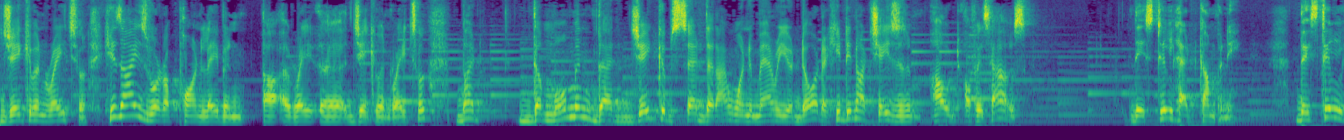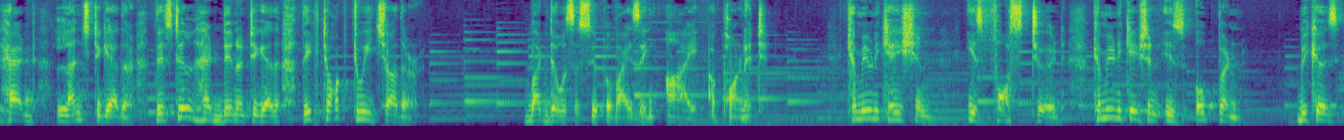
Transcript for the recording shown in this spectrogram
Jacob and Rachel, his eyes were upon Laban, uh, uh, Jacob and Rachel, but the moment that Jacob said that I want to marry your daughter, he did not chase him out of his house. They still had company. They still had lunch together. They still had dinner together. They talked to each other. but there was a supervising eye upon it. Communication is fostered, communication is open because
